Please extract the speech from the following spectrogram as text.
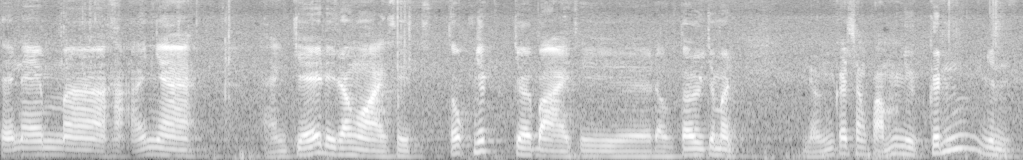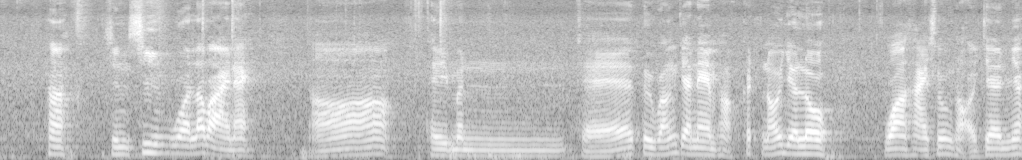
thì anh em mà ở nhà hạn chế đi ra ngoài thì tốt nhất chơi bài thì đầu tư cho mình. Những cái sản phẩm như kính nhìn ha xin xuyên qua lá bài này. Đó thì mình sẽ tư vấn cho anh em hoặc kết nối Zalo qua hai số điện thoại trên nhé.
